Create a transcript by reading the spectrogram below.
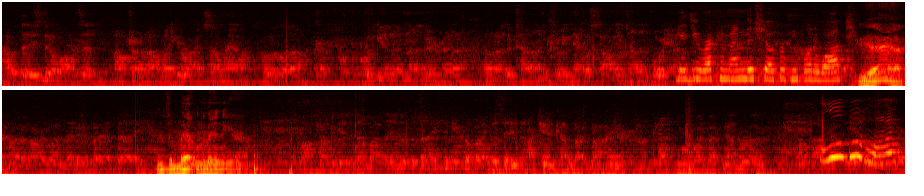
hope that he still wants it. I'll try. I'll make it right somehow. We'll uh, we'll get another uh, another tongue so we can have a solid tongue for you. Did you recommend this show for people to watch? Yeah, Sorry about that. Be a bad day. There's a mountain man here. I'll try to get it done by the end of the day. Can you come back this evening? I can come back by here. Okay. We're way back down the road. Hello,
